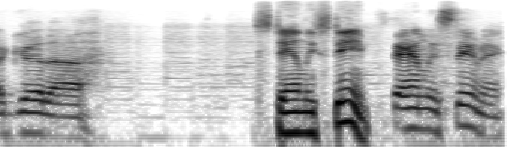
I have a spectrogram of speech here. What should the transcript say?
a good uh Stanley Steam. Stanley steaming.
